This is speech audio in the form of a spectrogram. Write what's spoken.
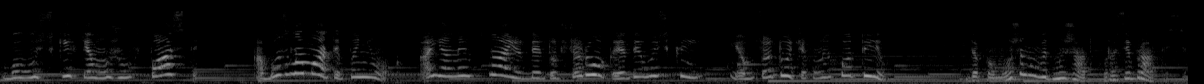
бо вузьких я можу впасти або зламати пеньок. А я не знаю, де тут широкий, а де вузький. Я в садочок не ходив. Допоможемо ведмежатку розібратися,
